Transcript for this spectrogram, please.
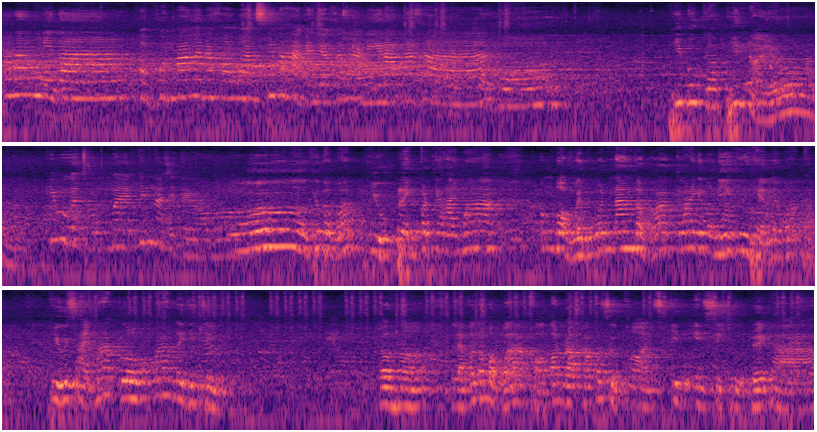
사랑합니다. ขอบคุณมากเลยนะคะวันที่มาหากันเยอะขนาดนี้รับนะคะ โอ้พี่บุ๊กครับพี่ไหนอ่ะ 피부가 정말 빛나시대요. เออคือแบบว่าผิวเปล่งประกายมาก ต้องบอกเลยเพราะว่านั่งแบบว่าใกล้กันตรงนี้คือเห็นเลยว่าแบบผิวใสมากโกลมากๆเลยจริงๆเออฮะแล้วก็ต้องบอกว่าขอต้อนรับเขาเข้าสู่พรสกินอินสติทูดด้วยครับ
